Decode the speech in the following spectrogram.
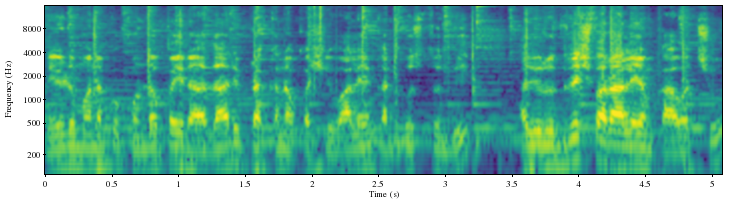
నేడు మనకు కొండపై రహదారి ప్రక్కన ఒక శివాలయం కనిపిస్తుంది. అది రుద్రేశ్వరాలయం కావచ్చు.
